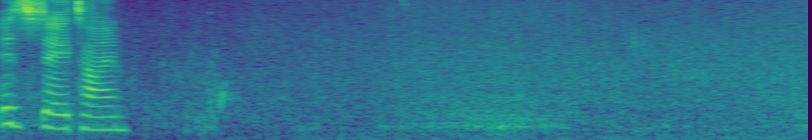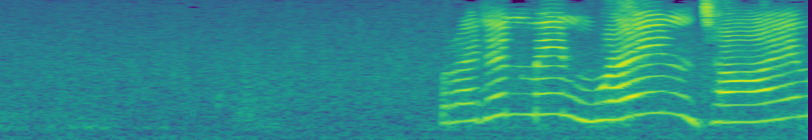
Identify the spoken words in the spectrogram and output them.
It's daytime. But I didn't mean rain time.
